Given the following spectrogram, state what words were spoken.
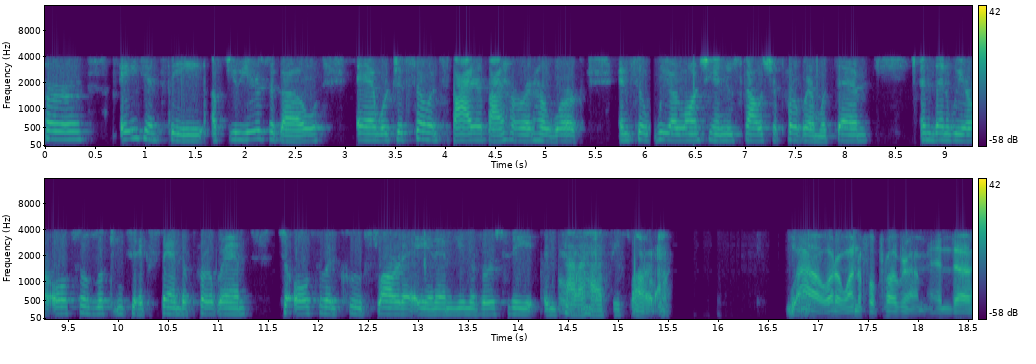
her agency a few years ago, and we're just so inspired by her and her work. And so we are launching a new scholarship program with them, and then we are also looking to expand the program to also include Florida A&M University in oh, Tallahassee, Florida. Wow, what a wonderful program! And uh,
